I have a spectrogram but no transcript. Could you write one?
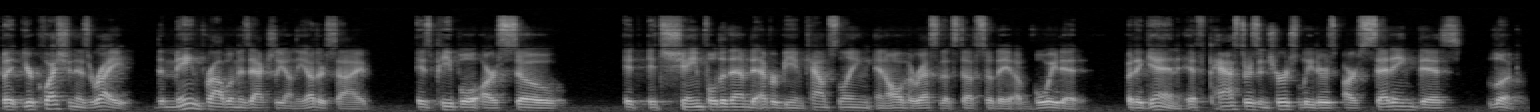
but your question is right. The main problem is actually on the other side is people are so it, it's shameful to them to ever be in counseling and all the rest of that stuff so they avoid it but again, if pastors and church leaders are setting this, look,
